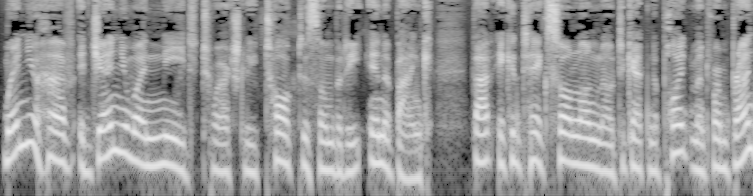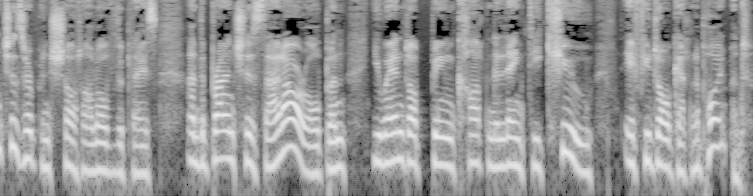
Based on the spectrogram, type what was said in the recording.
when you have a genuine need to actually talk to somebody in a bank, that it can take so long now to get an appointment when branches have been shut all over the place and the branches that are open, you end up being caught in a lengthy queue if you don't get an appointment.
